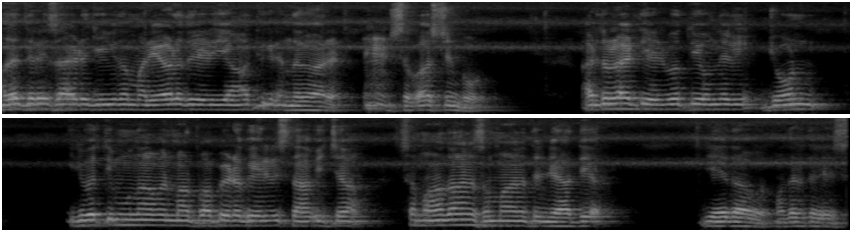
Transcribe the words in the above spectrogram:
മദർ തെരേസായുടെ ജീവിതം മലയാളത്തിൽ എഴുതിയ ആദ്യ ഗ്രന്ഥകാരൻ സെബാസ്റ്റ്യൻ പോൾ. ആയിരത്തി തൊള്ളായിരത്തി എഴുപത്തി ഒന്നിൽ ജോൺ ഇരുപത്തിമൂന്നാമൻ മാർപ്പാപ്പയുടെ പേരിൽ സ്ഥാപിച്ച സമാധാന സമ്മാനത്തിന്റെ ആദ്യ ജേതാവ് മദർ തെരേസ.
